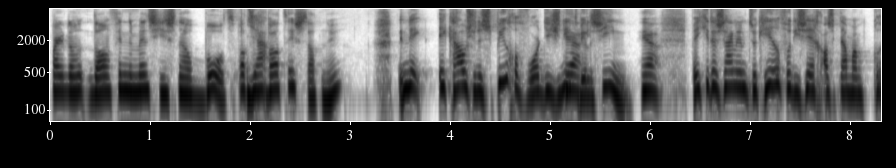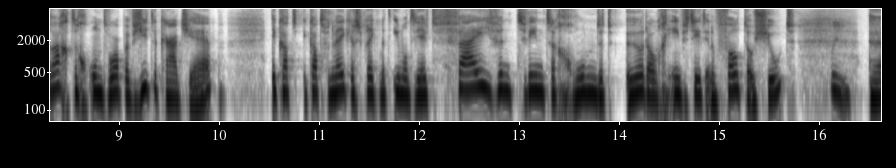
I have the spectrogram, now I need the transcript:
Maar dan, dan vinden mensen je snel bot. Wat, Ja. wat is dat nu? Nee, ik hou ze een spiegel voor die ze niet Ja. willen zien. Ja, Weet je, er zijn er natuurlijk heel veel die zeggen... als ik nou maar een prachtig ontworpen visitekaartje heb... Ik had, ik had van de week een gesprek met iemand... die heeft 2500 euro geïnvesteerd in een fotoshoot. Eh,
